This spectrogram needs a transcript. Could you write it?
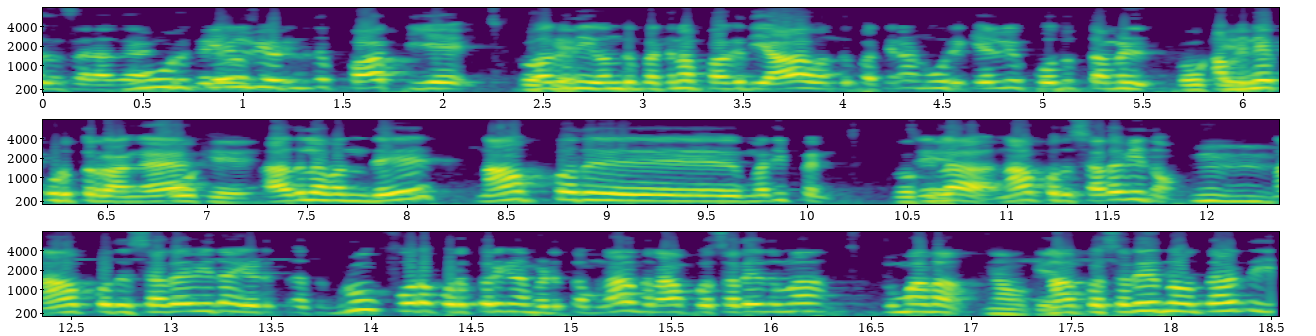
வரும் சார்? அது நூறு கேள்வி அப்படின்றது பார்ட் ஏ பகுதி வந்து பாத்தீங்கன்னா பகுதி ஆ வந்து பாத்தீங்கன்னா நூறு கேள்வி பொது தமிழ் அப்படின்னே கொடுத்துறாங்க அதுல வந்து நாற்பது மதிப்பெண். சரிங்களா? நாற்பது சதவீதம். நாற்பது சதவீதம் எடுத்து குரூப் ஃபோரை பொறுத்த வரைக்கும் நம்ம எடுத்தோம்னா அந்த நாற்பது சதவீதம்லாம் சும்மா தான் நாற்பது சதவீதம் தவிர்த்து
